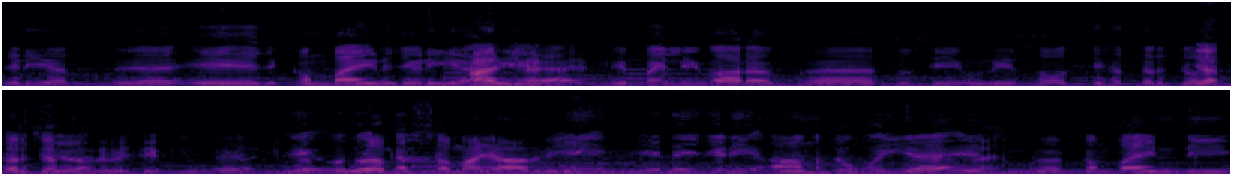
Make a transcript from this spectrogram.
ਜਿਹੜੀ ਇਹ ਕੰਬਾਈਨ ਜਿਹੜੀ ਹੈ। ਇਹ ਪਹਿਲੀ ਵਾਰ ਤੁਸੀਂ 1973 74 74 74 ਦੇ ਵਿੱਚ ਦੇਖੀ ਹੋਊਗੀ ਇਹ- ਹਾਂਜੀ ਇਹ ਮੈਂ ਉਦੋਂ ਪੂਰਾ ਸਮਾਂ ਯਾਦ ਨਹੀਂ। ਇਹ ਇਹਦੇ ਜਿਹੜੀ ਆਮਦ ਹੋਈ ਹੈ ਇਸ ਕੰਬਾਈਨ ਦੀ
